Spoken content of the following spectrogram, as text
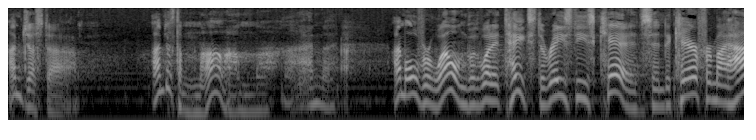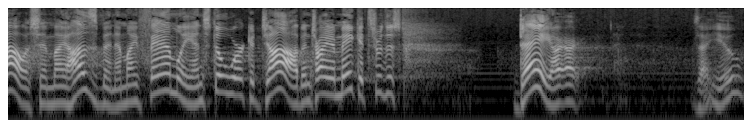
I'm just a, I'm just a mom. I'm, a, I'm overwhelmed with what it takes to raise these kids and to care for my house and my husband and my family and still work a job and try and make it through this day. I, I, is that you?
